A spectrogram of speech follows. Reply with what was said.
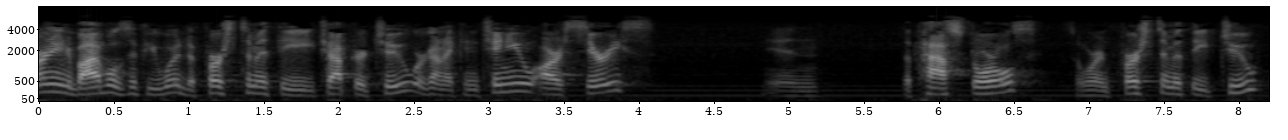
turning your Bibles, if you would, to 1 Timothy chapter 2. We're going to continue our series in the pastorals. So we're in 1 Timothy 2.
